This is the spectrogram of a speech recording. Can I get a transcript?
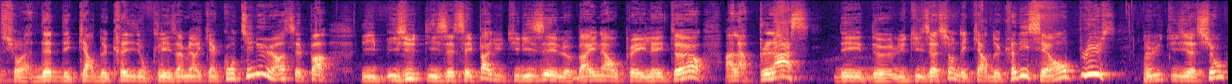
sur la dette des cartes de crédit. Donc les Américains continuent. Hein, c'est pas, ils, ils, pas d'utiliser le buy now pay later à la place des, de l'utilisation des cartes de crédit. C'est en plus de hmm. l'utilisation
